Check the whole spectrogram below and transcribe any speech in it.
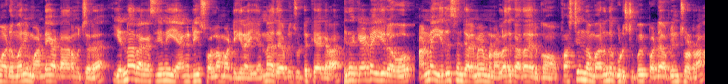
மாடு மாதிரி மண்டையாட்ட ஆரம்பிச்சிட என்ன ரகசியம்னு என்கிட்டயும் சொல்ல மாட்டேங்கிற. என்ன அது அப்படின்னு சொல்லிட்டு கேட்கறா இதை கேட்ட ஹீரோவோ அண்ணன் எது செஞ்சாலுமே நம்ம நல்லதுக்காக தான் இருக்கும். ஃபர்ஸ்ட் இந்த மருந்து குடிச்சு போய் படு அப்படின்னு சொல்றான்.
